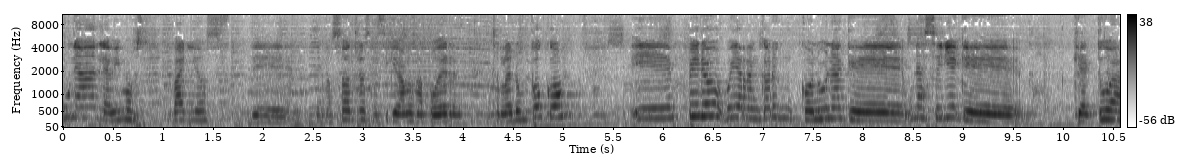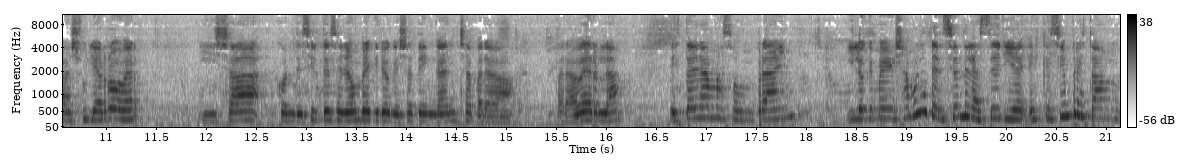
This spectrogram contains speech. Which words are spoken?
una la vimos varios de, nosotros, así que vamos a poder charlar un poco. Eh, pero voy a arrancar con una que una serie que, que actúa Julia Robert y ya con decirte ese nombre creo que ya te engancha para, para verla. Está en Amazon Prime y lo que me llamó la atención de la serie es que siempre están,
